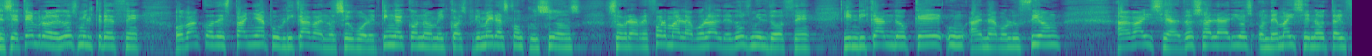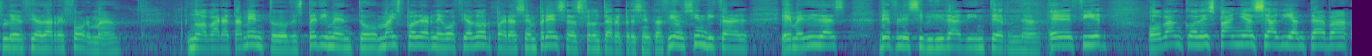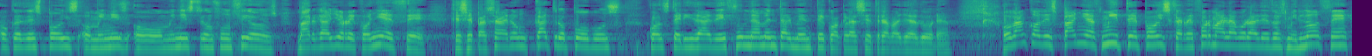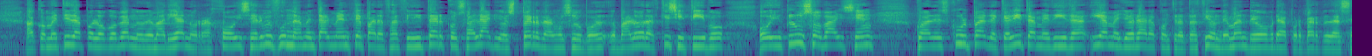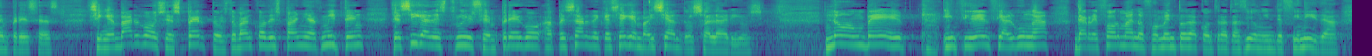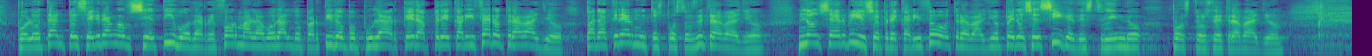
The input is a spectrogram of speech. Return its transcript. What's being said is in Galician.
En setembro de 2013, o Banco de España publicaba no seu boletín económico súas primeiras conclusións sobre a reforma laboral de 2012 indicando que é unha evolución a baixa dos salarios onde máis se nota a influencia da reforma no abaratamento do despedimento, máis poder negociador para as empresas fronte á representación sindical e medidas de flexibilidade interna. É dicir, o Banco de España se adiantaba o que despois o ministro en funcións Margallo recoñece que se pasaron catro povos coa austeridade e fundamentalmente coa clase traballadora. O Banco de España admite, pois, que a reforma laboral de 2012 acometida polo goberno de Mariano Rajoy serviu fundamentalmente para facilitar que os salarios perdan o seu valor adquisitivo ou incluso baixen coa desculpa de que dita medida ia mellorar a contratación de man de obra por parte das empresas. Sin embargo, os expertos do Banco de España admiten que siga a destruirse emprego a pesar de que seguen baixando os salarios non ve incidencia algunha da reforma no fomento da contratación indefinida. Polo tanto, ese gran obxectivo da reforma laboral do Partido Popular, que era precarizar o traballo para crear moitos postos de traballo, non serviu, se precarizou o traballo, pero se sigue destruindo postos de traballo.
